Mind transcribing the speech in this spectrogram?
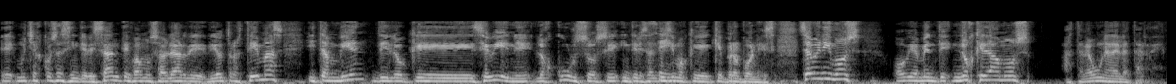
eh, muchas cosas interesantes. Vamos a hablar de, de otros temas y también de lo que se viene, los cursos eh, interesantísimos que, que propones. Ya venimos, obviamente, nos quedamos hasta la una de la tarde.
